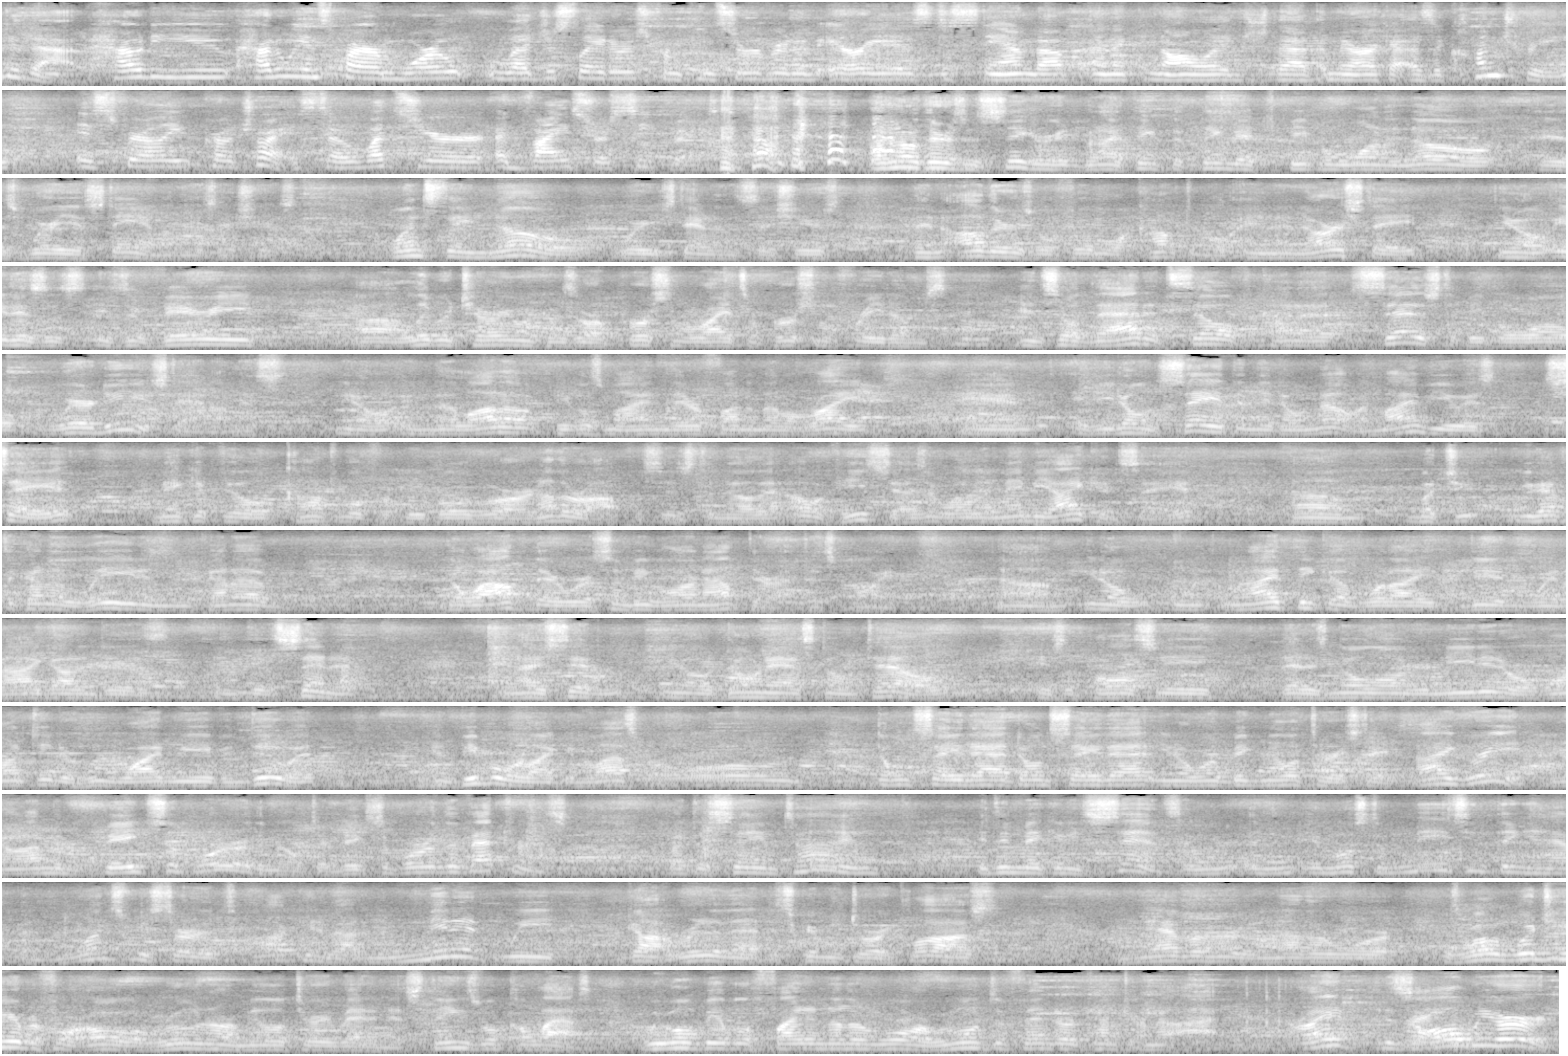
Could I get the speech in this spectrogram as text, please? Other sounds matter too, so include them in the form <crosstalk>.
to that? How do you how do we inspire more legislators from conservative areas to stand up and acknowledge that America as a country is fairly pro-choice? So what's your advice or secret? <laughs> I know there's a secret, but I think the thing that people want to know is where you stand on these issues. Once they know where you stand on these issues, then others will feel more comfortable. And in our state, you know, it is a, it's a very uh, libertarian when it comes to our personal rights, our personal freedoms. And so that itself kind of says to people, well, where do you stand on this? You know, in a lot of people's mind, their fundamental right. And if you don't say it, then they don't know. And my view is say it, make it feel comfortable for people who are in other offices to know that, oh, if he says it, well, then maybe I can say it. Um, but you, you have to kind of lead and kind of go out there where some people aren't out there at this point. Um, you know, when, when, I think of what I did when I got into the, into the Senate, and I said, you know, don't ask, don't tell, is a policy that is no longer needed or wanted, or who, why do we even do it? And people were like in Alaska, oh, don't say that, don't say that, you know, we're a big military state. I agree, you know, I'm a big supporter of the military, big supporter of the veterans. But at the same time, it didn't make any sense. And, and, the most amazing thing happened. Once we started talking about it, and the minute we got rid of that discriminatory clause, never heard another word. Because what would you hear before? Oh, it'll ruin our military readiness. Things will collapse. We won't be able to fight another war. We won't defend our country. I mean, I, right? This is right. all we heard.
